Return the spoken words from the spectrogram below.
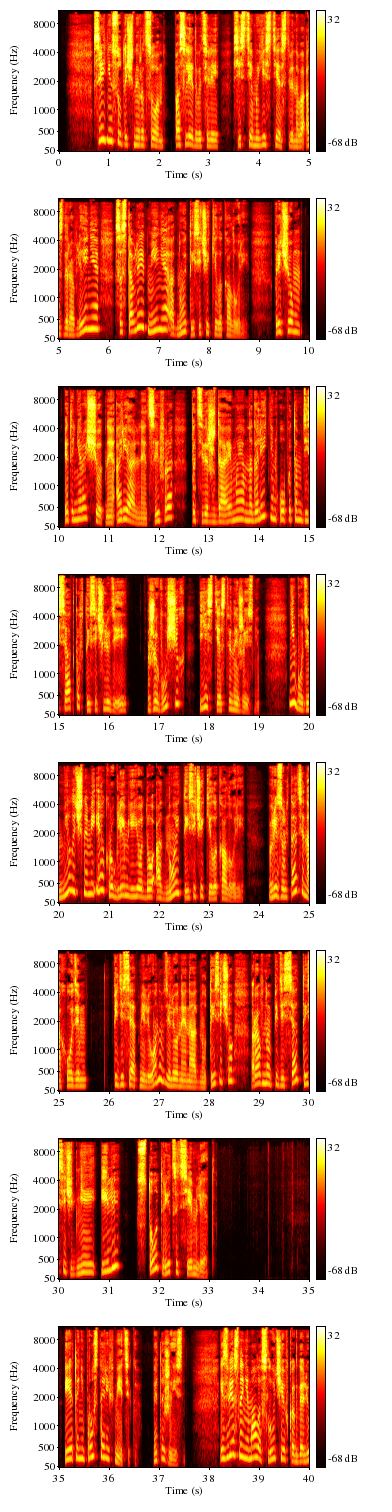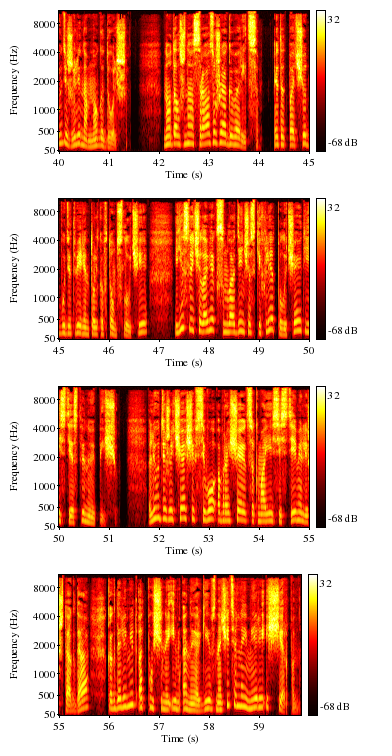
Среднесуточный рацион последователей системы естественного оздоровления составляет менее 1000 килокалорий. Причем это не расчетная, а реальная цифра, подтверждаемая многолетним опытом десятков тысяч людей, живущих естественной жизнью. Не будем мелочными и округлим ее до одной тысячи килокалорий. В результате находим 50 миллионов, деленное на одну тысячу, равно 50 тысяч дней или 137 лет. И это не просто арифметика, это жизнь. Известно немало случаев, когда люди жили намного дольше. Но должна сразу же оговориться – этот подсчет будет верен только в том случае, если человек с младенческих лет получает естественную пищу. Люди же чаще всего обращаются к моей системе лишь тогда, когда лимит отпущенной им энергии в значительной мере исчерпан,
